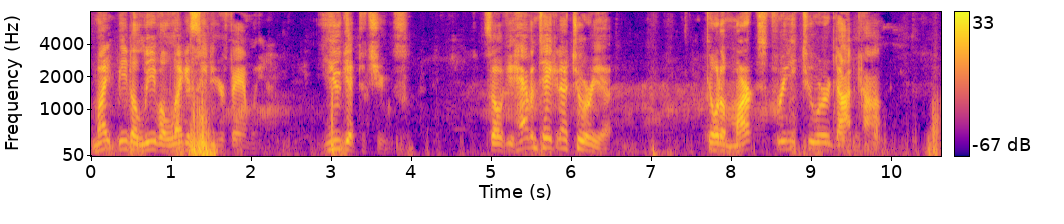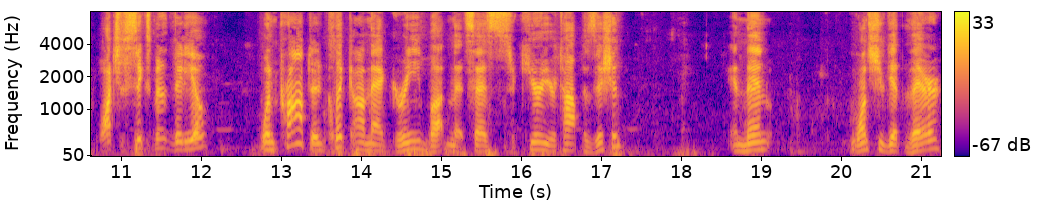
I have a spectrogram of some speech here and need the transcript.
might be to leave a legacy to your family. You get to choose. So if you haven't taken a tour yet, go to marksfreetour.com. Watch a six minute video when prompted, click on that green button that says secure your top position. And then once you get there,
